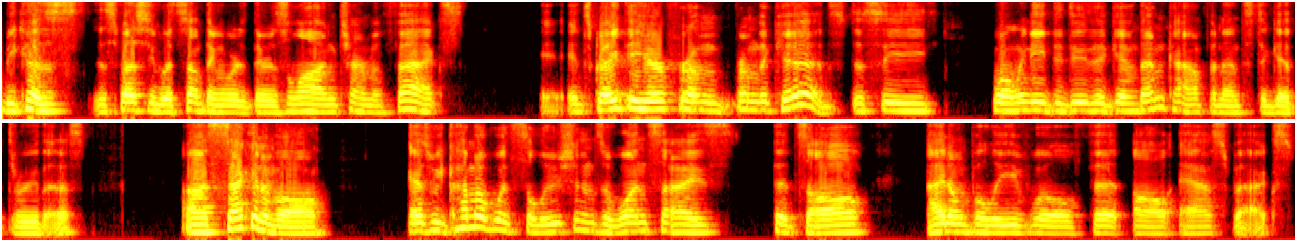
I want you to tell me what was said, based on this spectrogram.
because especially with something where there's long-term effects it's great to hear from from the kids to see what we need to do to give them confidence to get through this. Uh, second of all as we come up with solutions a one size fits all i don't believe will fit all aspects.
